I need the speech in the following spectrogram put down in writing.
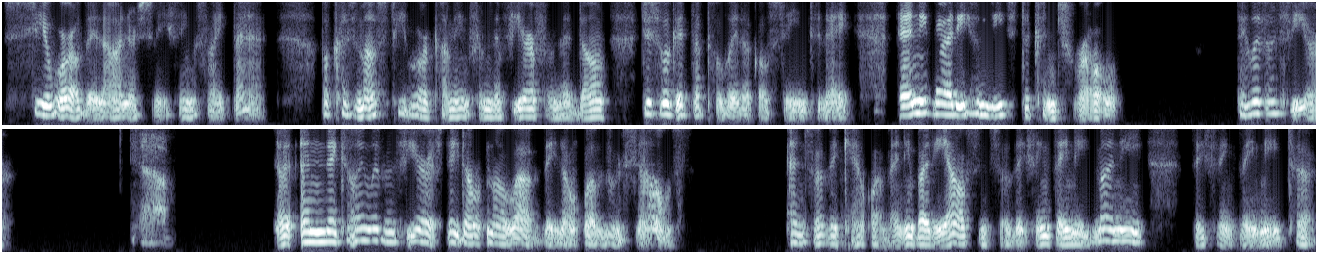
see a world that honors me, things like that. Because most people are coming from the fear, from the don't. Just look at the political scene today. Anybody who needs to control, they live in fear. yeah and they can only live in fear if they don't know love. They don't love themselves. And so they can't love anybody else. And so they think they need money. They think they need to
